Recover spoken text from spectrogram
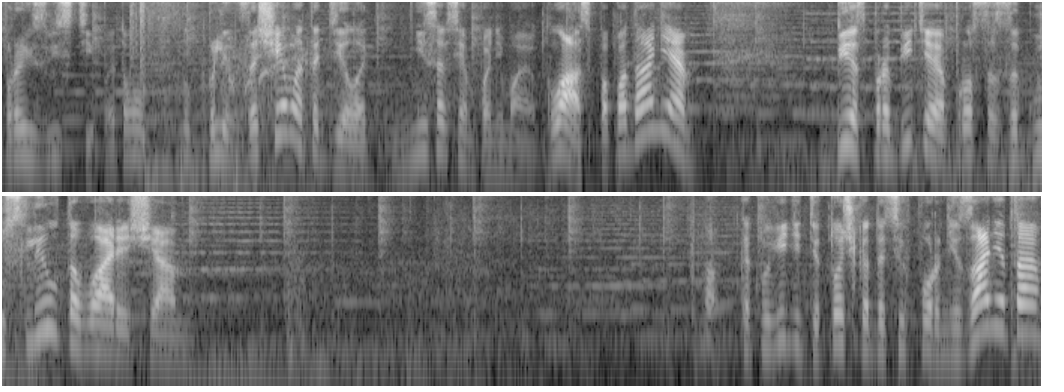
произвести. Поэтому, ну, блин, зачем это делать? Не совсем понимаю. Класс, попадание без пробития, просто загуслил товарища. Но, как вы видите, точка до сих пор не занята.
